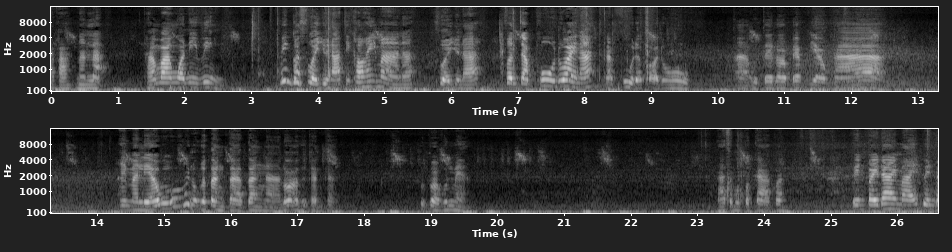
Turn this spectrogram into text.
นะคะ นั่นแหละ ถามว่างวันนี้วิ่ง วิ่งก็สวยอยู่นะ ที่เขาให้มานะ สวยอยู่นะ ส่วนจับคู่ด้วยนะ จับคู่เดี๋ยวขอดู อ่าอดใจรอแป๊บเดียวค่ะ ให้มาแล้วโอ้หนูก็ตั้งตาตั้งนารอคือกันค่ะคุณพ่อคุณแม่หาสมุดประกาศก่อน เป็นไปได้ไหม เป็นไป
